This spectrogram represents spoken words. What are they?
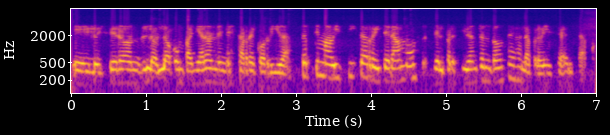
eh, lo hicieron, lo, acompañaron en esta recorrida. Séptima visita, reiteramos, del presidente entonces a la provincia del Chaco.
